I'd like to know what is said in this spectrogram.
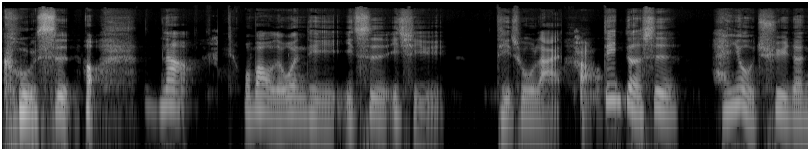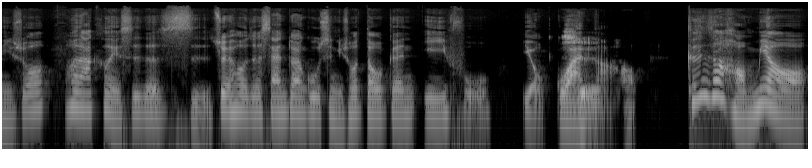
故事。好，那我把我的问题一次一起提出来。好，第一个是很有趣的，你说赫拉克雷斯的死，最后这三段故事，你说都跟衣服有关啊？好，可是这好妙哦，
